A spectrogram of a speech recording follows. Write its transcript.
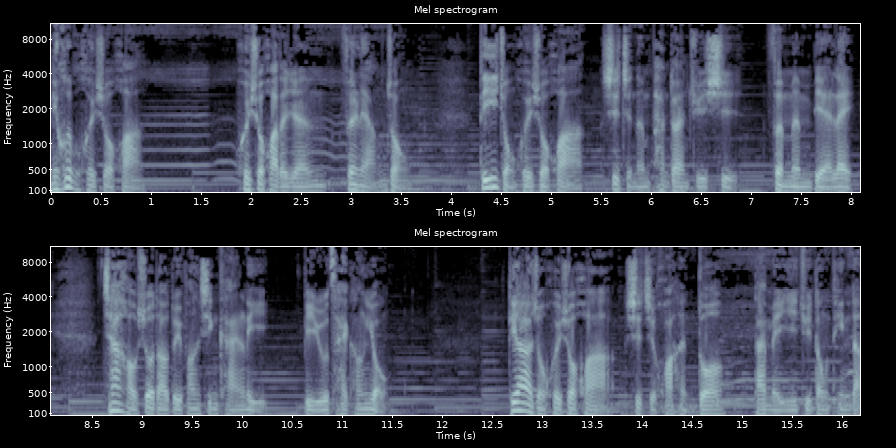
你会不会说话？会说话的人分两种，第一种会说话是只能判断局势，分门别类，恰好说到对方心坎里，比如蔡康永；第二种会说话是指话很多，但每一句动听的，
